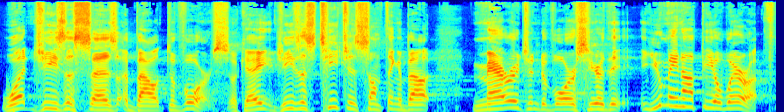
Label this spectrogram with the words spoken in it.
What Jesus says about divorce, okay? Jesus teaches something about marriage and divorce here that you may not be aware of.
